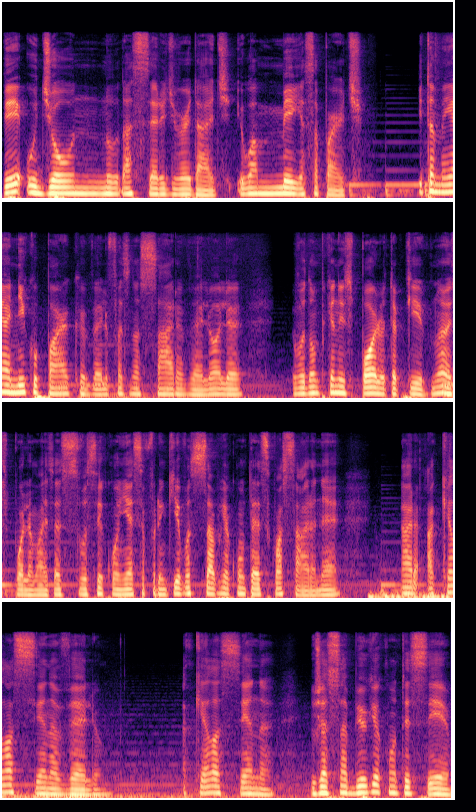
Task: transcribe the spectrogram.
ver o Joe no, na série de verdade. Eu amei essa parte. E também a Nico Parker, velho, fazendo a Sarah, velho. Olha, eu vou dar um pequeno spoiler, até porque não é um spoiler mais, é se você conhece a franquia, você sabe o que acontece com a Sarah, né? Cara, aquela cena, velho. Aquela cena, eu já sabia o que ia acontecer.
